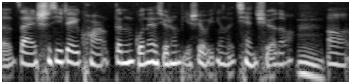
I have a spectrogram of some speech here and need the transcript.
呃，在实习这一块儿，跟国内的学生比是有一定的欠缺的。嗯，呃，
